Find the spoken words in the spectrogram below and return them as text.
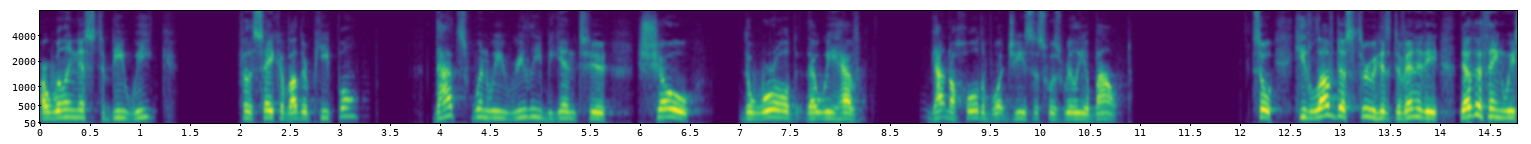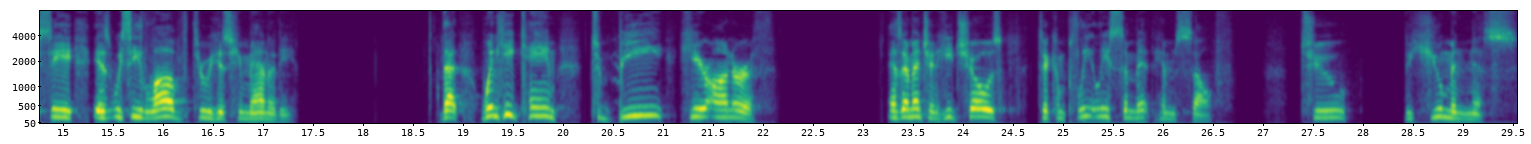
our willingness to be weak for the sake of other people, that's when we really begin to show the world that we have gotten a hold of what Jesus was really about. So he loved us through his divinity. The other thing we see is we see love through his humanity. That when he came to be here on earth, as I mentioned, he chose to completely submit himself to the humanness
